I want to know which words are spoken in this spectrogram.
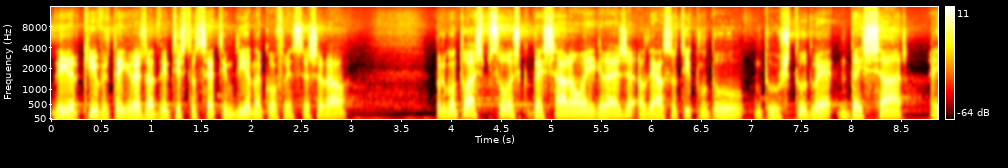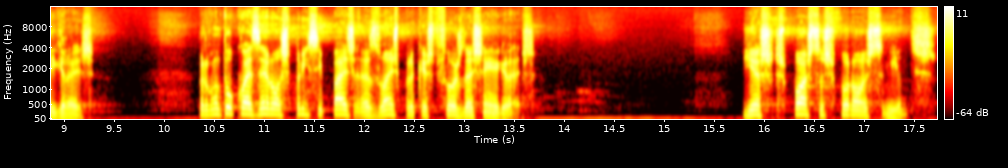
de arquivos da Igreja Adventista do Sétimo Dia, na Conferência Geral, perguntou às pessoas que deixaram a Igreja, aliás, o título do, do estudo é Deixar a Igreja. Perguntou quais eram as principais razões para que as pessoas deixem a Igreja. E as respostas foram as seguintes:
